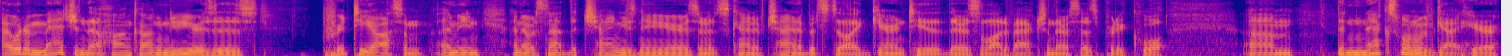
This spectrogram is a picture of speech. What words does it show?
I would imagine that Hong Kong New Year's is pretty awesome. I mean, I know it's not the Chinese New Year's and it's kind of China, but still, I guarantee that there's a lot of action there. So that's pretty cool. Um, the next one we've got here,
